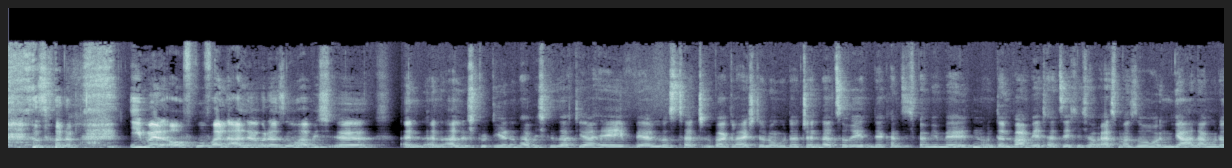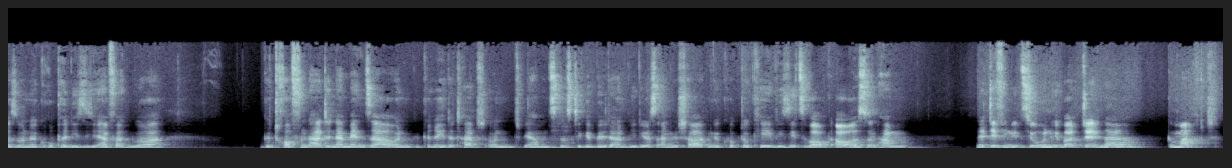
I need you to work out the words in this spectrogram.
so einem E-Mail-Aufruf an alle oder so, habe ich äh, an, an alle Studierenden habe ich gesagt, ja, hey, wer Lust hat, über Gleichstellung oder Gender zu reden, der kann sich bei mir melden. Und dann waren wir tatsächlich auch erstmal so ein Jahr lang oder so eine Gruppe, die sich einfach nur getroffen hat in der Mensa und geredet hat. Und wir haben uns lustige Bilder und Videos angeschaut und geguckt, okay, wie sieht's überhaupt aus? Und haben eine Definition über Gender gemacht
